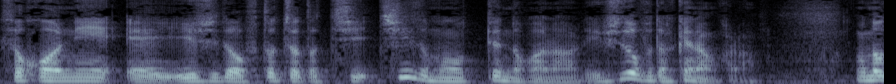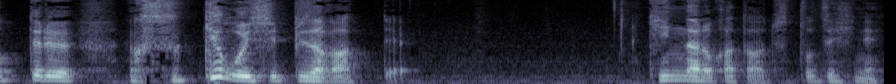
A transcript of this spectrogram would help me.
そこに、えー、油脂豆腐とちょっとチチーズも乗ってんのかな？油脂豆腐だけなのかな？乗ってる、すっげえ美味しいピザがあって、気になる方はちょっとぜひね、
